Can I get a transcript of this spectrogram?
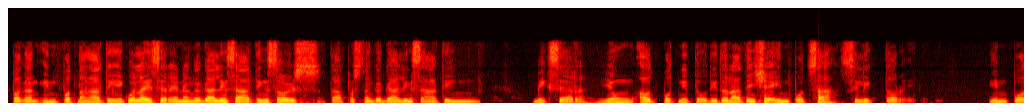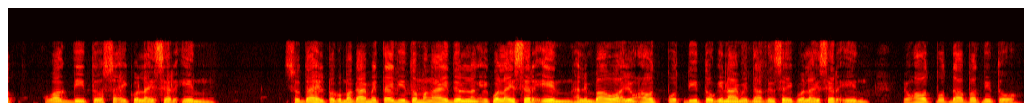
pag ang input ng ating equalizer ay nanggagaling sa ating source tapos nanggagaling sa ating mixer, yung output nito, dito natin siya input sa selector input. Huwag dito sa equalizer in. So dahil pag gumagamit tayo dito mga idol ng equalizer in, halimbawa yung output dito ginamit natin sa equalizer in, yung output dapat nito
